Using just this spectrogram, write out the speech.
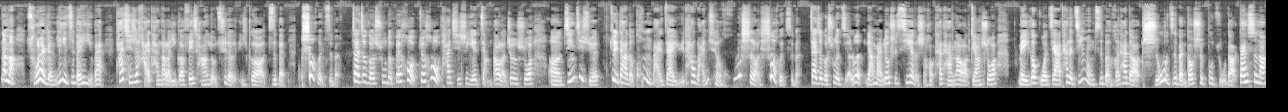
那么除了人力资本以外，它其实还谈到了一个非常有趣的一个资本——社会资本。在这个书的背后，最后他其实也讲到了，就是说，呃，经济学最大的空白在于它完全忽视了社会资本。在这个书的结论两百六十七页的时候，他谈到了，比方说。每一个国家，它的金融资本和它的实物资本都是不足的，但是呢，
